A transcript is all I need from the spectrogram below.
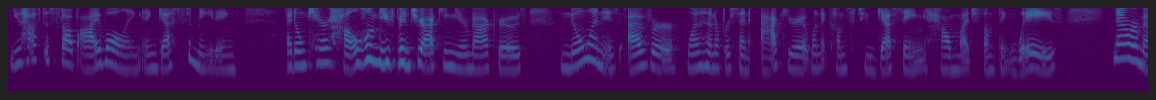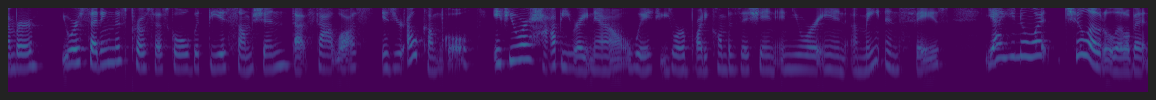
you have to stop eyeballing and guesstimating. I don't care how long you've been tracking your macros, no one is ever 100% accurate when it comes to guessing how much something weighs. Now remember, you are setting this process goal with the assumption that fat loss is your outcome goal. If you are happy right now with your body composition and you are in a maintenance phase, yeah, you know what? Chill out a little bit.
